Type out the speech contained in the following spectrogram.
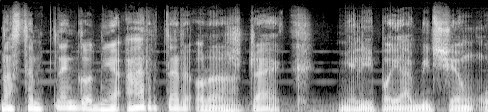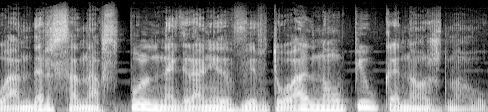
Następnego dnia Arthur oraz Jack mieli pojawić się u Andersa na wspólne granie w wirtualną piłkę nożną.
